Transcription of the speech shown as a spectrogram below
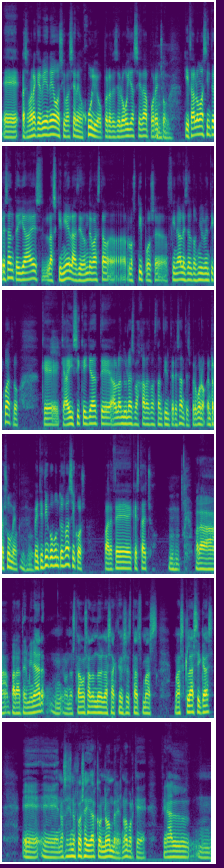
eh, la semana que viene o si va a ser en julio, pero desde luego ya se da por hecho. Quizá lo más interesante ya es las quinielas de dónde va a estar los tipos eh, finales del 2024, que, que, ahí sí que ya te hablan de unas bajadas bastante interesantes. Pero bueno, en resumen, 25 puntos básicos parece que está hecho. para, para, terminar, cuando estábamos hablando de las acciones estas más, más clásicas, eh, eh, no sé si nos puedes ayudar con nombres, ¿no? porque al final mm,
